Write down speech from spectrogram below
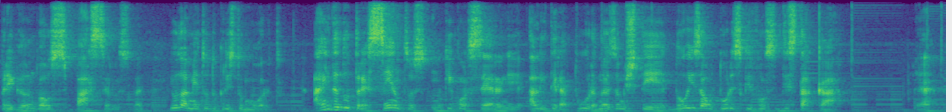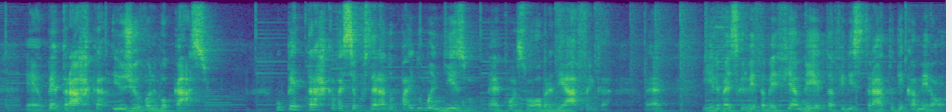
pregando aos pássaros, né, e o Lamento do Cristo Morto. Ainda do 300, no que concerne à literatura, nós vamos ter dois autores que vão se destacar né? é, o Petrarca e o Giovanni Boccaccio. O Petrarca vai ser considerado o pai do humanismo, né, com a sua obra de África. Né? E ele vai escrever também Fiametta, Filistrato e Decameron,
